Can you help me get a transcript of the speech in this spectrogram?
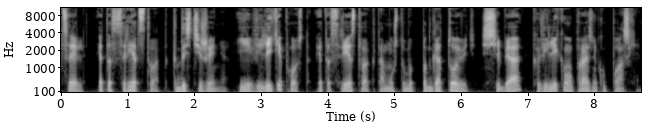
цель, это средство к достижению. И Великий пост — это средство к тому, чтобы подготовить себя к великому празднику Пасхи.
